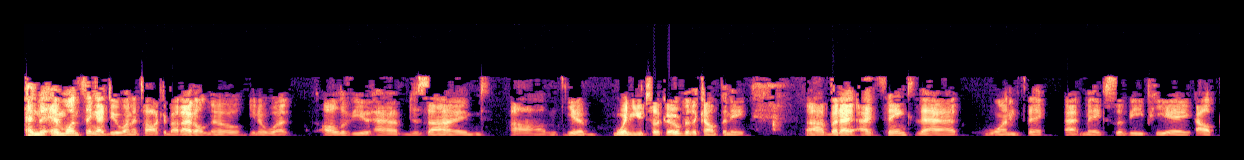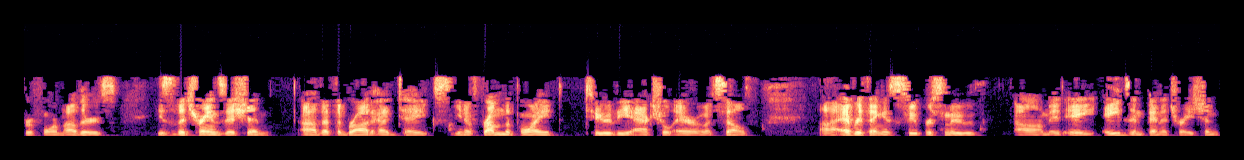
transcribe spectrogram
and and one thing i do want to talk about i don't know you know what all of you have designed um, you know, when you took over the company. Uh, but I, I think that one thing that makes the VPA outperform others is the transition uh, that the broadhead takes, you know, from the point to the actual arrow itself. Uh, everything is super smooth. Um, it a- aids in penetration.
